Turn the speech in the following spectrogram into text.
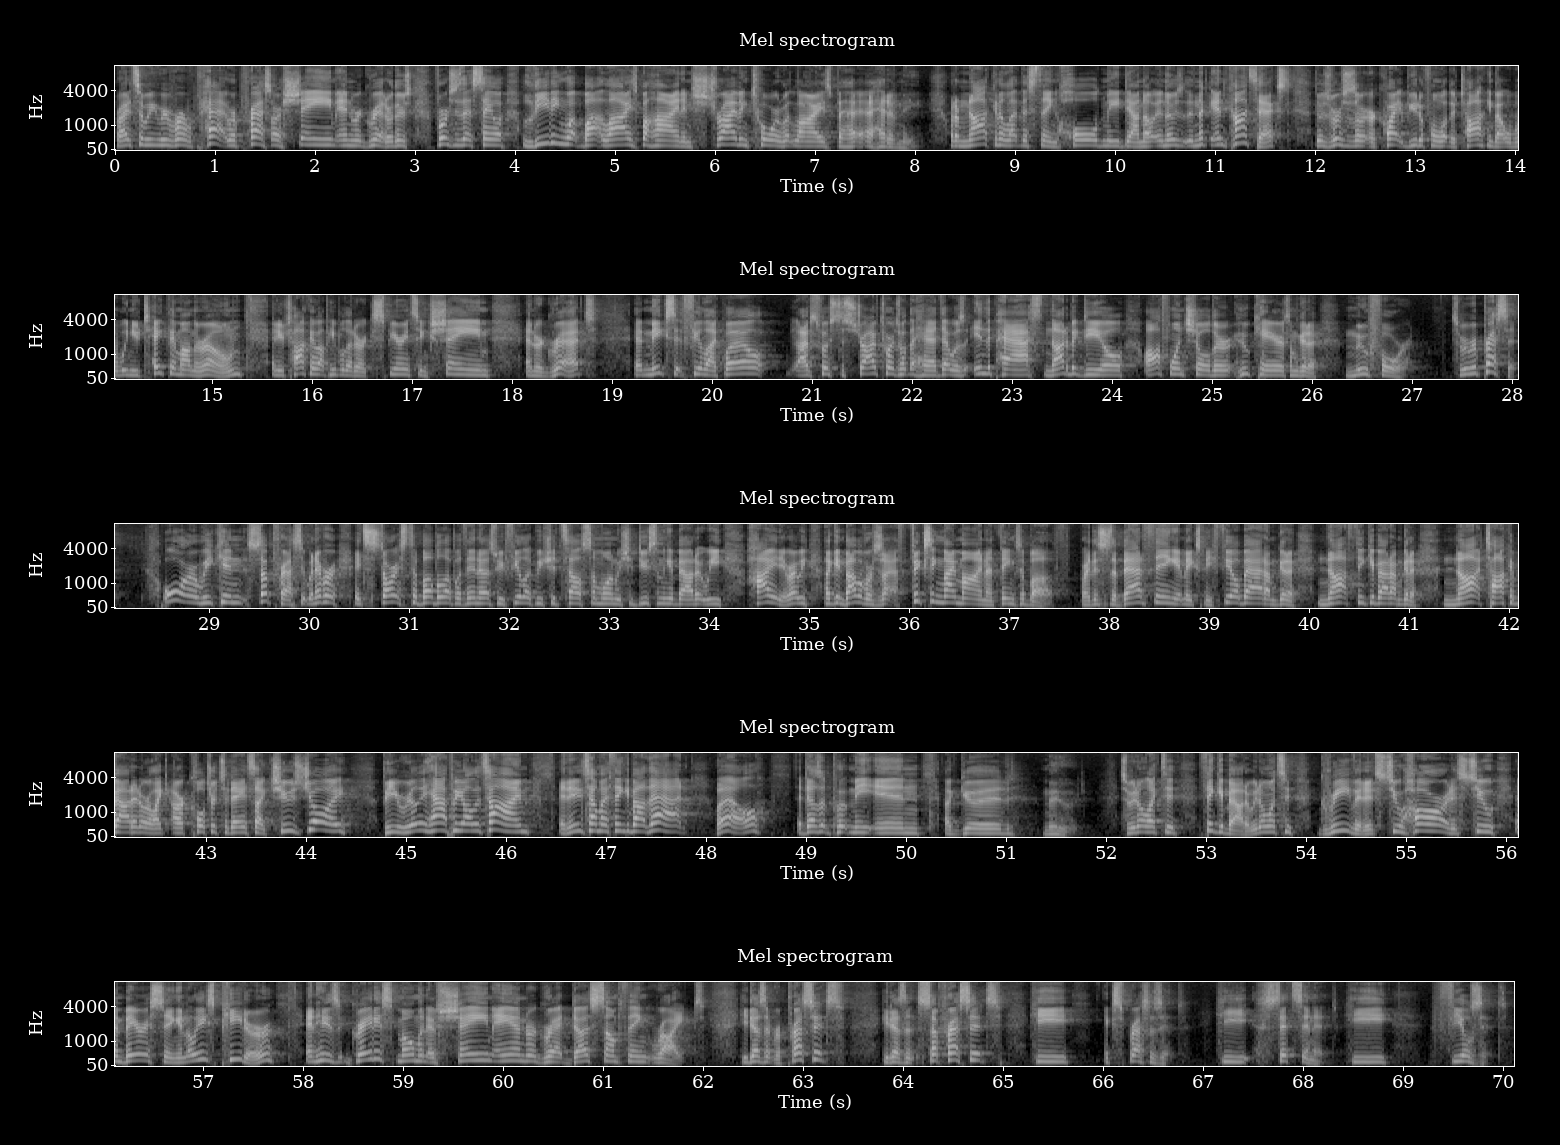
right? So we repress our shame and regret. Or there's verses that say, leaving what lies behind and striving toward what lies ahead of me. But I'm not going to let this thing hold me down. Now, in, those, in, the, in context, those verses are, are quite beautiful in what they're talking about. But when you take them on their own and you're talking about people that are experiencing shame and regret, it makes it feel like, well, I'm supposed to strive towards what they had. That was in the past, not a big deal, off one shoulder, who cares? I'm going to move forward. So we repress it. Or we can suppress it. Whenever it starts to bubble up within us, we feel like we should tell someone, we should do something about it, we hide it, right? We, again, Bible verses, fixing my mind on things above, right? This is a bad thing. It makes me feel bad. I'm going to not think about it. I'm going to not talk about it. Or like our culture today, it's like choose joy, be really happy all the time. And anytime I think about that, well, it doesn't put me in a good mood. So we don't like to think about it. We don't want to grieve it. It's too hard. It's too embarrassing. And at least Peter, in his greatest moment of shame and regret, does something right. He doesn't repress it, he doesn't suppress it, he expresses it. He sits in it, he feels it.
